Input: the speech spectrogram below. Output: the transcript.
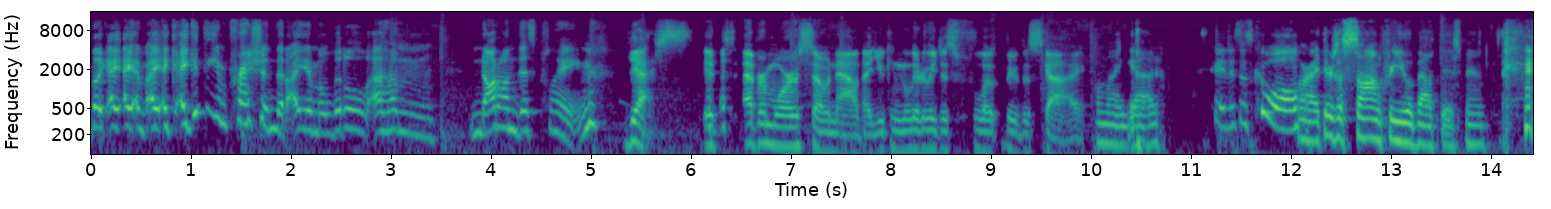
like I, I I I get the impression that I am a little um not on this plane. Yes, it's ever more so now that you can literally just float through the sky. Oh my god. Okay, this is cool. All right, there's a song for you about this, man.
